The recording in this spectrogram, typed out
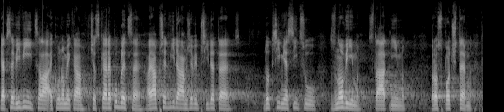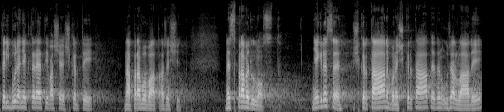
jak se vyvíjí celá ekonomika v České republice, a já předvídám, že vy přijdete do tří měsíců s novým státním rozpočtem, který bude některé ty vaše škrty napravovat a řešit. Nespravedlnost. Někde se škrtá nebo neškrtá, to je ten Úřad vlády,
